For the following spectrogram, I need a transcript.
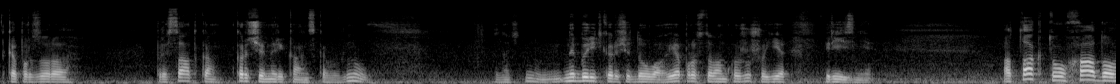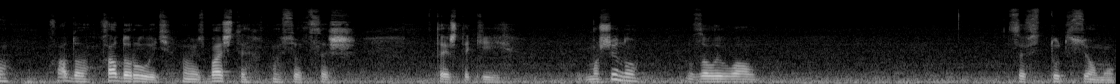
така прозора присадка. Коротше, американська. Ну, значить, ну, не беріть коротше, до уваги. Я просто вам кажу, що є різні. А так, то хадо, хадо, хадо рулить. Ось бачите, ось це ж теж такий машину заливав. Це тут всьому.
